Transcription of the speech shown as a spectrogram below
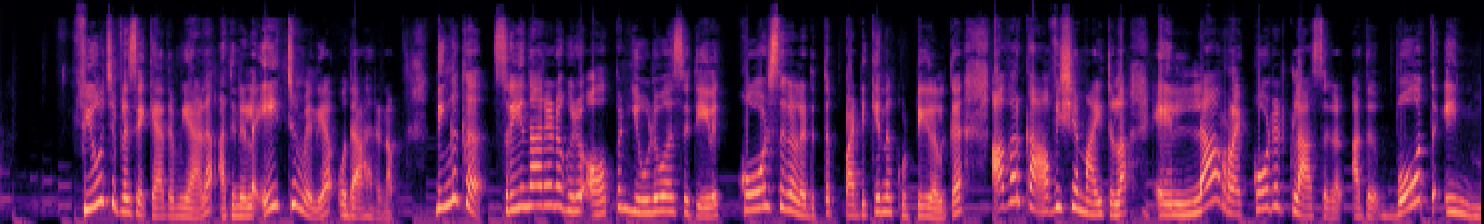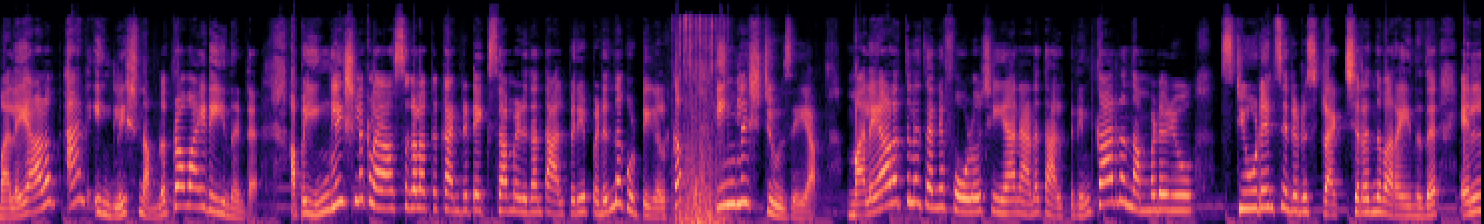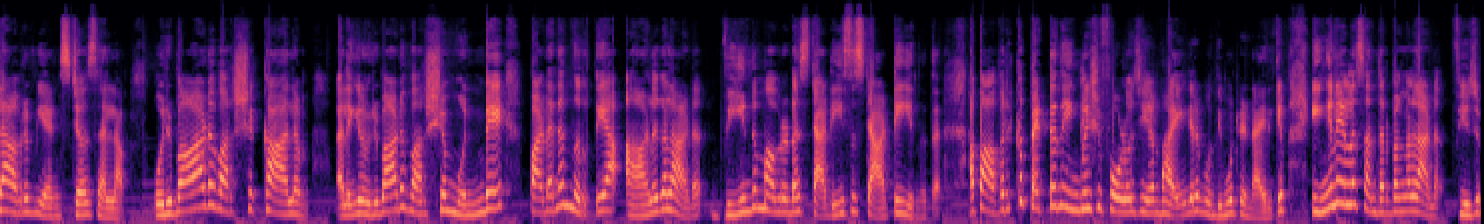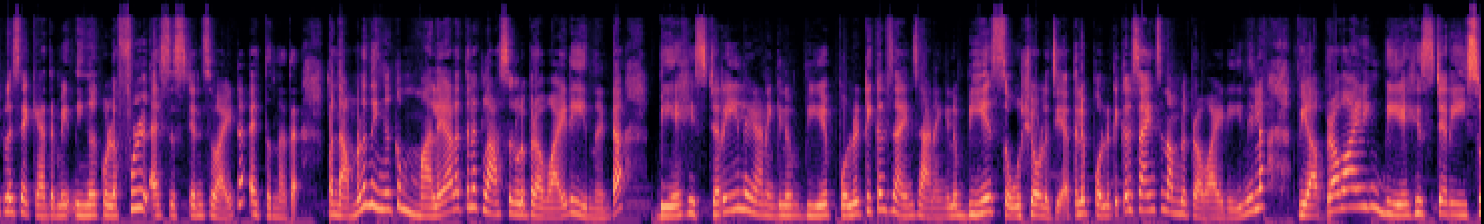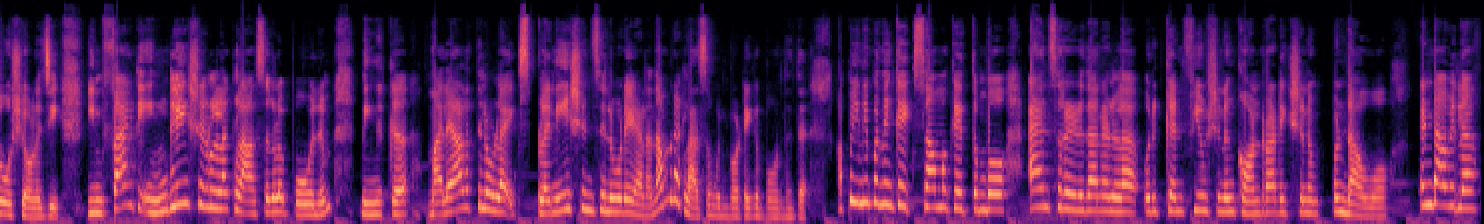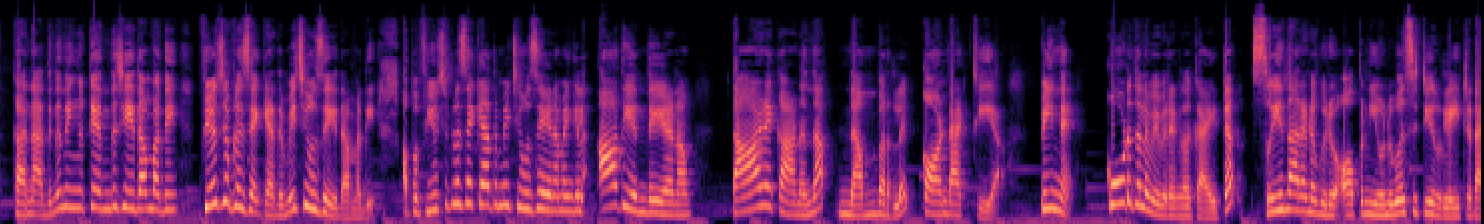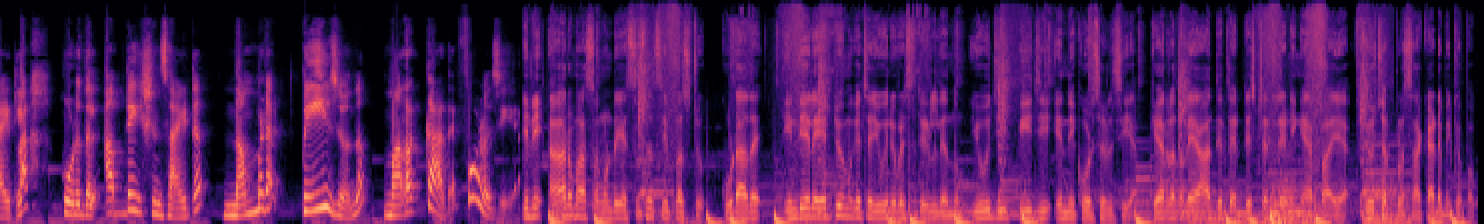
ഫ്യൂച്ചർ പ്ലസ് അക്കാദമിയാണ് അതിനുള്ള ഏറ്റവും വലിയ ഉദാഹരണം. നിങ്ങൾക്ക് ശ്രീനാരായണ ഗുരു ഓപ്പൺ യൂണിവേഴ്സിറ്റിയിൽ കോഴ്സുകൾ എടുത്ത് പഠിക്കുന്ന കുട്ടികൾക്ക് അവർക്ക് ആവശ്യമായിട്ടുള്ള എല്ലാ റെക്കോർഡഡ് ക്ലാസ്സുകൾ അത് both in Malayalam and English നമ്മൾ പ്രൊവൈഡ് ചെയ്യുന്നുണ്ട്. അപ്പോൾ ഇംഗ്ലീഷിലെ ക്ലാസ്സുകളൊക്കെ കണ്ടിട്ട് എക്സാം എഴുതാൻ താല്പര്യപ്പെടുന്ന കുട്ടികൾക്ക് ഇംഗ്ലീഷ് ചൂസ് ചെയ്യാം. മലയാളത്തിൽ തന്നെ ഫോളോ ചെയ്യാനാണ് താല്പര്യം. കാരണം നമ്മുടെ ഒരു സ്റ്റുഡൻസിന്റെ ഒരു സ്ട്രക്ചർ എന്ന് പറയുന്നത് എല്ലാവരും യങ്സ്റ്റേഴ്സ് അല്ല. ഒരുപാട് വർഷക്കാലം അല്ലെങ്കിൽ ഒരുപാട് വർഷം മുൻപേ പഠനം നിർത്തിയ ആളുകളാണ് വീണ്ടും അവരുടെ സ്റ്റഡീസ് സ്റ്റാർട്ട് ചെയ്യുന്നത്. അപ്പോൾ അവർക്ക് പെട്ടെന്ന് ഇംഗ്ലീഷ് ഫോളോ ചെയ്യാൻ ഭയങ്കര ബുദ്ധിമുട്ടുണ്ടായിരിക്കും. ഇങ്ങനെയുള്ള സന്ദർഭങ്ങളിലാണ് ഫ്യൂച്ചർ പ്ലസ് അക്കാദമി നിങ്ങൾക്കുള്ള ഫുൾ അസിസ്റ്റൻസുമായിട്ട് എത്തുന്നത്. അപ്പം നമ്മൾ നിങ്ങൾക്ക് മലയാളത്തിലെ ക്ലാസ്സുകൾ പ്രൊവൈഡ് ചെയ്യുന്നുണ്ട്. ബി എ ഹിസ്റ്ററിയിലാണെങ്കിലും ബി എ പൊളിറ്റിക്കൽ സയൻസ് ആണെങ്കിലും ബി എ സോഷ്യോളജി അതിൽ പൊളിറ്റിക്കൽ സയൻസ് നമ്മൾ പ്രൊവൈഡ് ചെയ്യുന്നില്ല. We are providing B A history sociology in fact ഇംഗ്ലീഷിലുള്ള ക്ലാസ്സുകൾ പോലും നിങ്ങൾക്ക് മലയാളത്തിലുള്ള എക്സ്പ്ലനേഷൻസിലൂടെയാണ് നമ്മുടെ ക്ലാസ് മുൻപോട്ടേക്ക് പോകുന്നത്. അപ്പോൾ ഇനിയിപ്പോൾ നിങ്ങൾക്ക് എക്സാം ഒക്കെ എത്തുമ്പോൾ ആൻസർ എഴുതാനുള്ള ഒരു കൺഫ്യൂഷനും കോൺട്രാഡിക്ഷനും ഉണ്ടാവുമോ? ഉണ്ടാവില്ല. കാരണം അതിന് നിങ്ങൾക്ക് എന്ത് ചെയ്താൽ മതി? ഫ്യൂച്ചർ പ്ലസ് അക്കാദമി ചൂസ് ചെയ്താൽ മതി. അപ്പോൾ ഫ്യൂച്ചർ പ്ലസ് അക്കാദമി ചൂസ് ചെയ്യണമെങ്കിൽ ആദ്യം എന്ത് ചെയ്യണം? താഴെ കാണുന്ന നമ്പറിൽ കോണ്ടാക്ട് ചെയ്യുക. പിന്നെ കൂടുതൽ വിവരങ്ങൾക്കായിട്ട് Sree Narayana Guru open university related ആയിട്ടുള്ള കൂടുതൽ അപ്ഡേഷൻസ് ആയിട്ട് നമ്മുടെ പേജ് ഒന്ന് മറക്കാതെ ഫോളോ ചെയ്യാം ഇനി ആറ് മാസം കൊണ്ട് S S L C plus two കൂടാതെ ഇന്ത്യയിലെ ഏറ്റവും മികച്ച യൂണിവേഴ്സിറ്റികളിൽ നിന്നും യു ജി പി ജി എന്നീ കോഴ്സുകൾ ചെയ്യാം. കേരളത്തിലെ ആദ്യത്തെ ഡിസ്റ്റൻസ് ലേണിംഗ് ആപ്പായ ഫ്യൂച്ചർ പ്ലസ് അക്കാഡമിക്കൊപ്പം.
